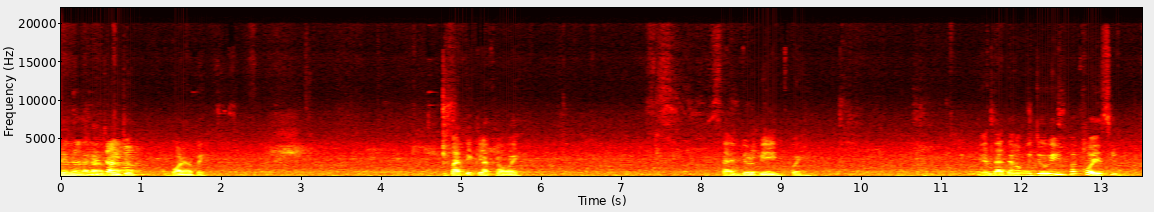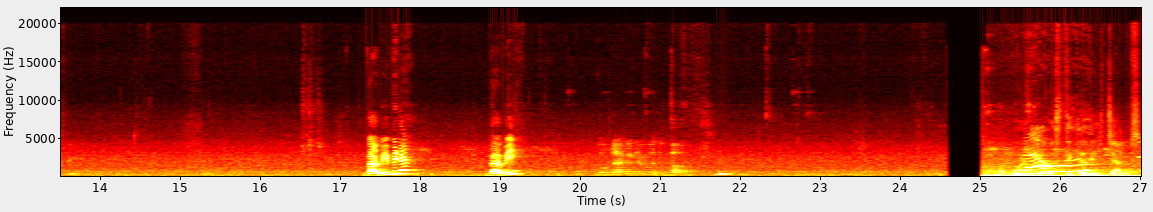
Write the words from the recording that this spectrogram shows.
કરીને અમારા આપી જો ભાઈ ભાત એકલા ખવાય. સાહેબ જોડે બે ખોય એ દાદા હું જોઈ ખોય છે. ભાવી બેટા? ભાવી? મસ્તી કરી ચાલુ છે.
